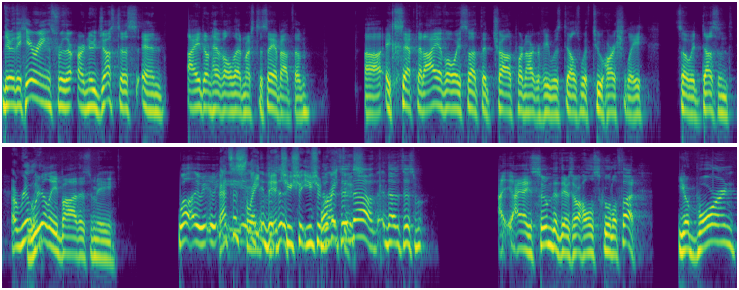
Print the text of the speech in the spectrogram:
they're the hearings for the, our new justice, and I don't have all that much to say about them, uh, except that I have always thought that child pornography was dealt with too harshly, so it doesn't Oh, really? really bothers me. Well, That's a slate is- You should you should well, write this this. is- no, no, this is. I, I assume that there's a whole school of thought. You're born,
